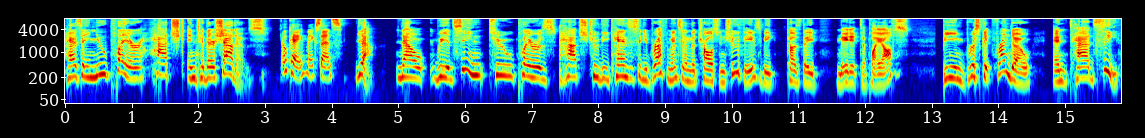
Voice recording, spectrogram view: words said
has a new player hatched into their shadows. okay, makes sense. Yeah. Now, we had seen two players hatched to the Kansas City Breath Mints and the Charleston Shoe Thieves because they made it to playoffs, being Brisket Friendo and Tad Seath.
